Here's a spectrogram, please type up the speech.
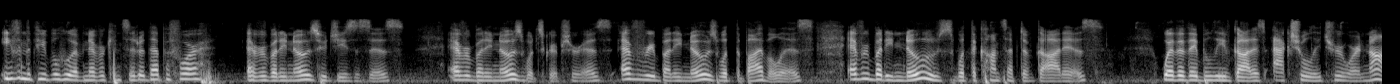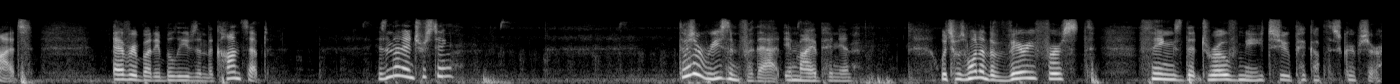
Even the people who have never considered that before, everybody knows who Jesus is. Everybody knows what scripture is. Everybody knows what the Bible is. Everybody knows what the concept of God is. Whether they believe God is actually true or not, everybody believes in the concept. Isn't that interesting? There's a reason for that, in my opinion which was one of the very first things that drove me to pick up the scripture.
